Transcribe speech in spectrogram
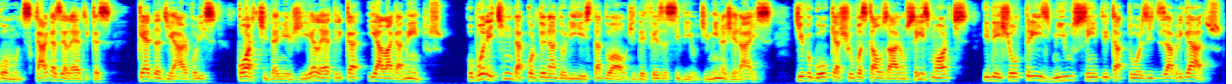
como descargas elétricas, queda de árvores, corte da energia elétrica e alagamentos. O boletim da Coordenadoria Estadual de Defesa Civil de Minas Gerais divulgou que as chuvas causaram seis mortes e deixou 3.114 desabrigados.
